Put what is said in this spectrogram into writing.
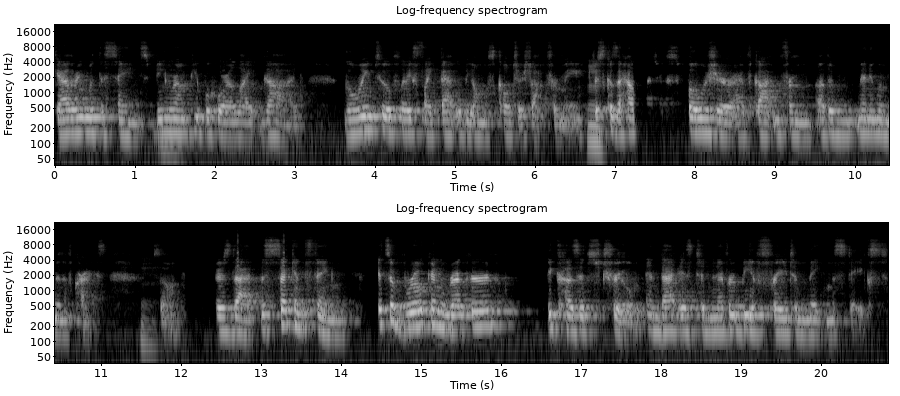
gathering with the saints, being around people who are like God. Going to a place like that would be almost culture shock for me, mm. just because of how much exposure I've gotten from other men and women of Christ. Mm. So there's that. The second thing, it's a broken record because it's true, and that is to never be afraid to make mistakes.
